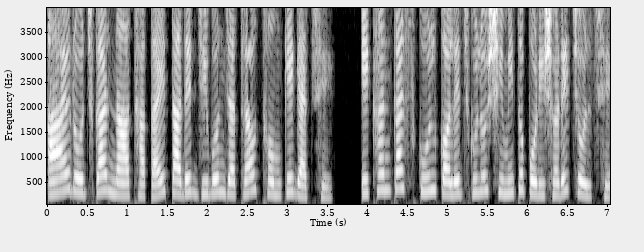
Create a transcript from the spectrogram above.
আয় রোজগার না থাকায় তাদের জীবনযাত্রাও থমকে গেছে। এখানকার স্কুল কলেজগুলো সীমিত পরিসরে চলছে।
